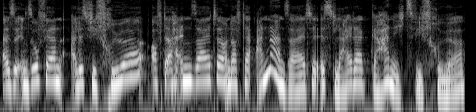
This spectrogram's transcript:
Also insofern alles wie früher auf der einen Seite und auf der anderen Seite ist leider gar nichts wie früher.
